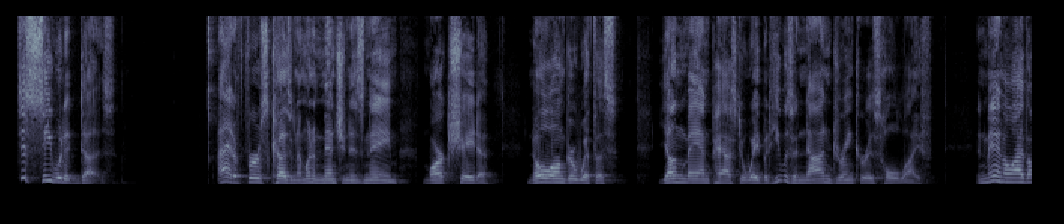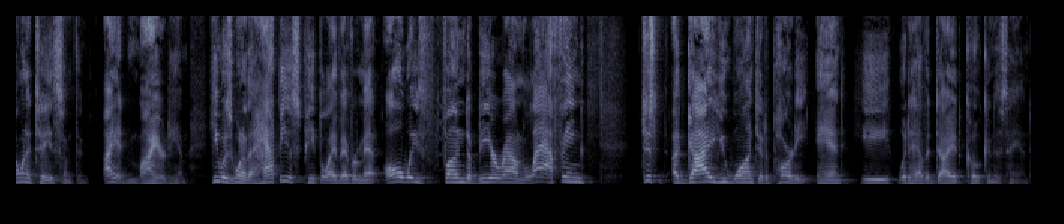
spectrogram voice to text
Just see what it does. I had a first cousin, I'm going to mention his name, Mark Shada, no longer with us. Young man passed away, but he was a non drinker his whole life. And man alive, I want to tell you something. I admired him. He was one of the happiest people I've ever met, always fun to be around, laughing just a guy you want at a party, and he would have a Diet Coke in his hand,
